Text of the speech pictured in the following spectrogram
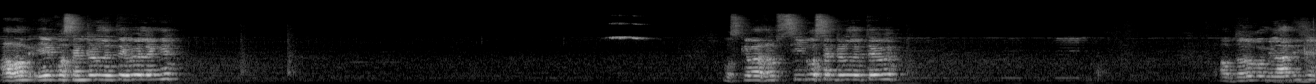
अब हम ए को सेंटर लेते हुए लेंगे। उसके बाद हम सी को सेंटर लेते हुए। अब दोनों को मिला दीजिए।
